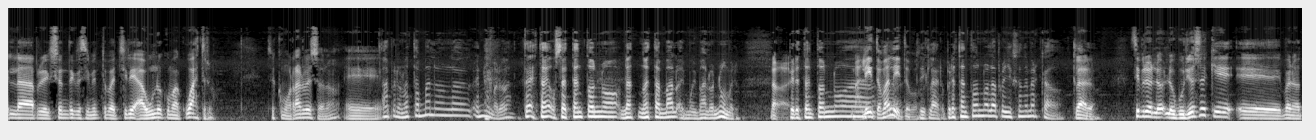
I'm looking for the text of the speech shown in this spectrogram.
la proyección de crecimiento para Chile a 1,4. Eso es como raro eso, ¿no? Eh, Ah, pero no es tan malo la- el número. ¿eh? Está, está- o sea, está en torno, no, no es tan malo, es muy malo el número. no, Pero está en torno a... Malito, a- malito, po. Sí, claro. Pero está en torno a la proyección de mercado. Claro. Sí, pero lo, lo curioso es que, eh, bueno,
